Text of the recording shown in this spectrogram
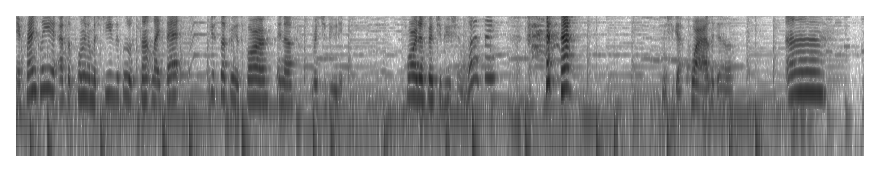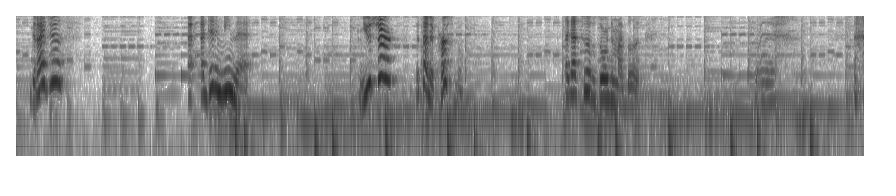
And frankly, after pulling a mischievous little stunt like that, your suffering is far enough retributed. Far enough retribution. What I say? and she got quiet. Look at her. Uh, did I just... I, I didn't mean that. You sure? That sounded personal. I got too absorbed in my book.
